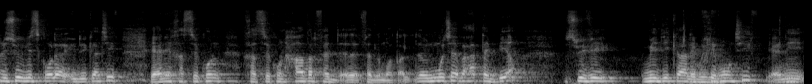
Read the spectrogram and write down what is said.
le suivi scolaire éducatif يعني خاص يكون خاص يكون حاضر في هذا الموضوع المتابعة الطبية suivi médical préventif يعني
